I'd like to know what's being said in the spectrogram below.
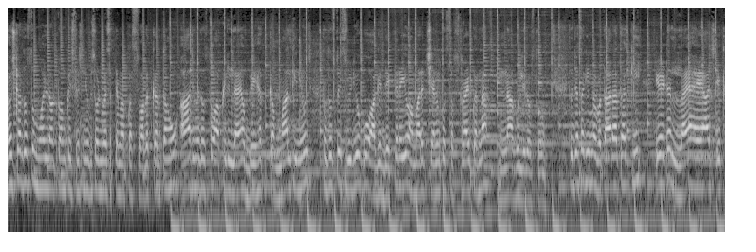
नमस्कार दोस्तों मोबाइल डॉट कॉम के इस फ्रेश एपिसोड में सत्य में आपका स्वागत करता हूँ। आज मैं दोस्तों आपके लिए लाया हूँ बेहद कमाल की न्यूज़। तो दोस्तों, इस वीडियो को आगे देखते रहिए और हमारे चैनल को सब्सक्राइब करना ना भूलिए दोस्तों। तो जैसा कि मैं बता रहा था कि एयरटेल लाया है आज एक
